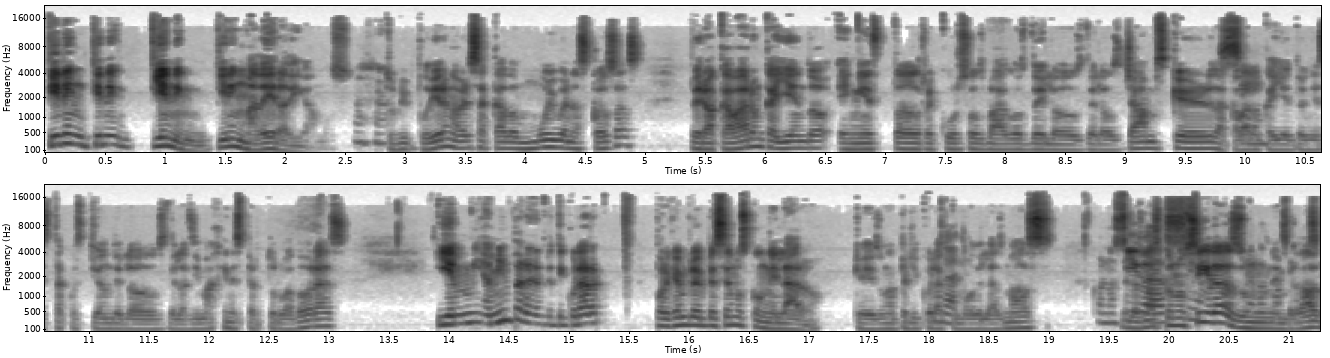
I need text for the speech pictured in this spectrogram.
Tienen, tienen, tienen, tienen madera, digamos. Pudieron haber sacado muy buenas cosas, pero acabaron cayendo en estos recursos vagos de los, de los jumpscares, acabaron Sí. cayendo en esta cuestión de, los, de las imágenes perturbadoras. Y en mí- a mí en particular, por ejemplo, empecemos con El Aro, que es una película Dale. como de las más, de Conocidas. las más sí, conocidas, un- más en verdad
